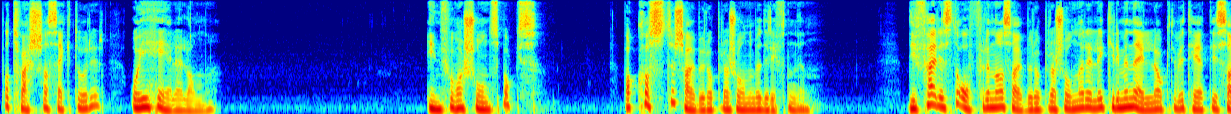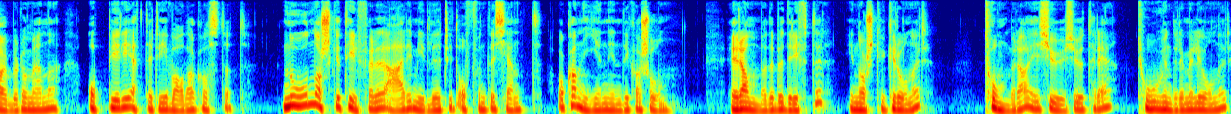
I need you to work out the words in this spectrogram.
på tvers av sektorer og i hele landet. Informasjonsboks Hva koster cyberoperasjonen bedriften din? De færreste ofrene av cyberoperasjoner eller kriminelle aktivitet i cyberdomenet oppgir i ettertid hva det har kostet. Noen norske tilfeller er imidlertid offentlig kjent og kan gi en indikasjon. Rammede bedrifter i norske kroner Tomra i 2023 200 millioner.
